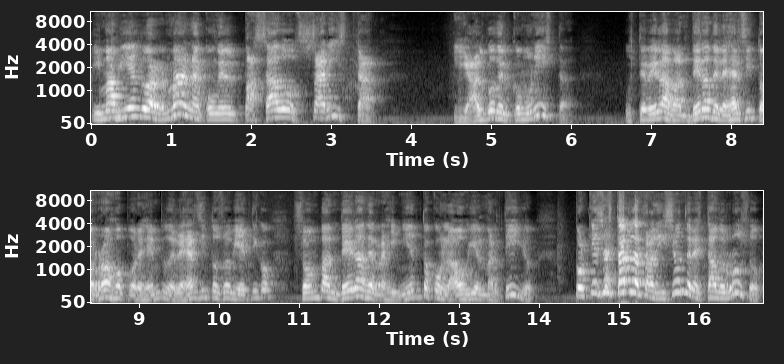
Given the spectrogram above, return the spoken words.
y más bien lo hermana con el pasado zarista y algo del comunista. Usted ve las banderas del ejército rojo, por ejemplo, del ejército soviético, son banderas de regimiento con la hoja y el martillo. Porque eso está en la tradición del Estado ruso,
